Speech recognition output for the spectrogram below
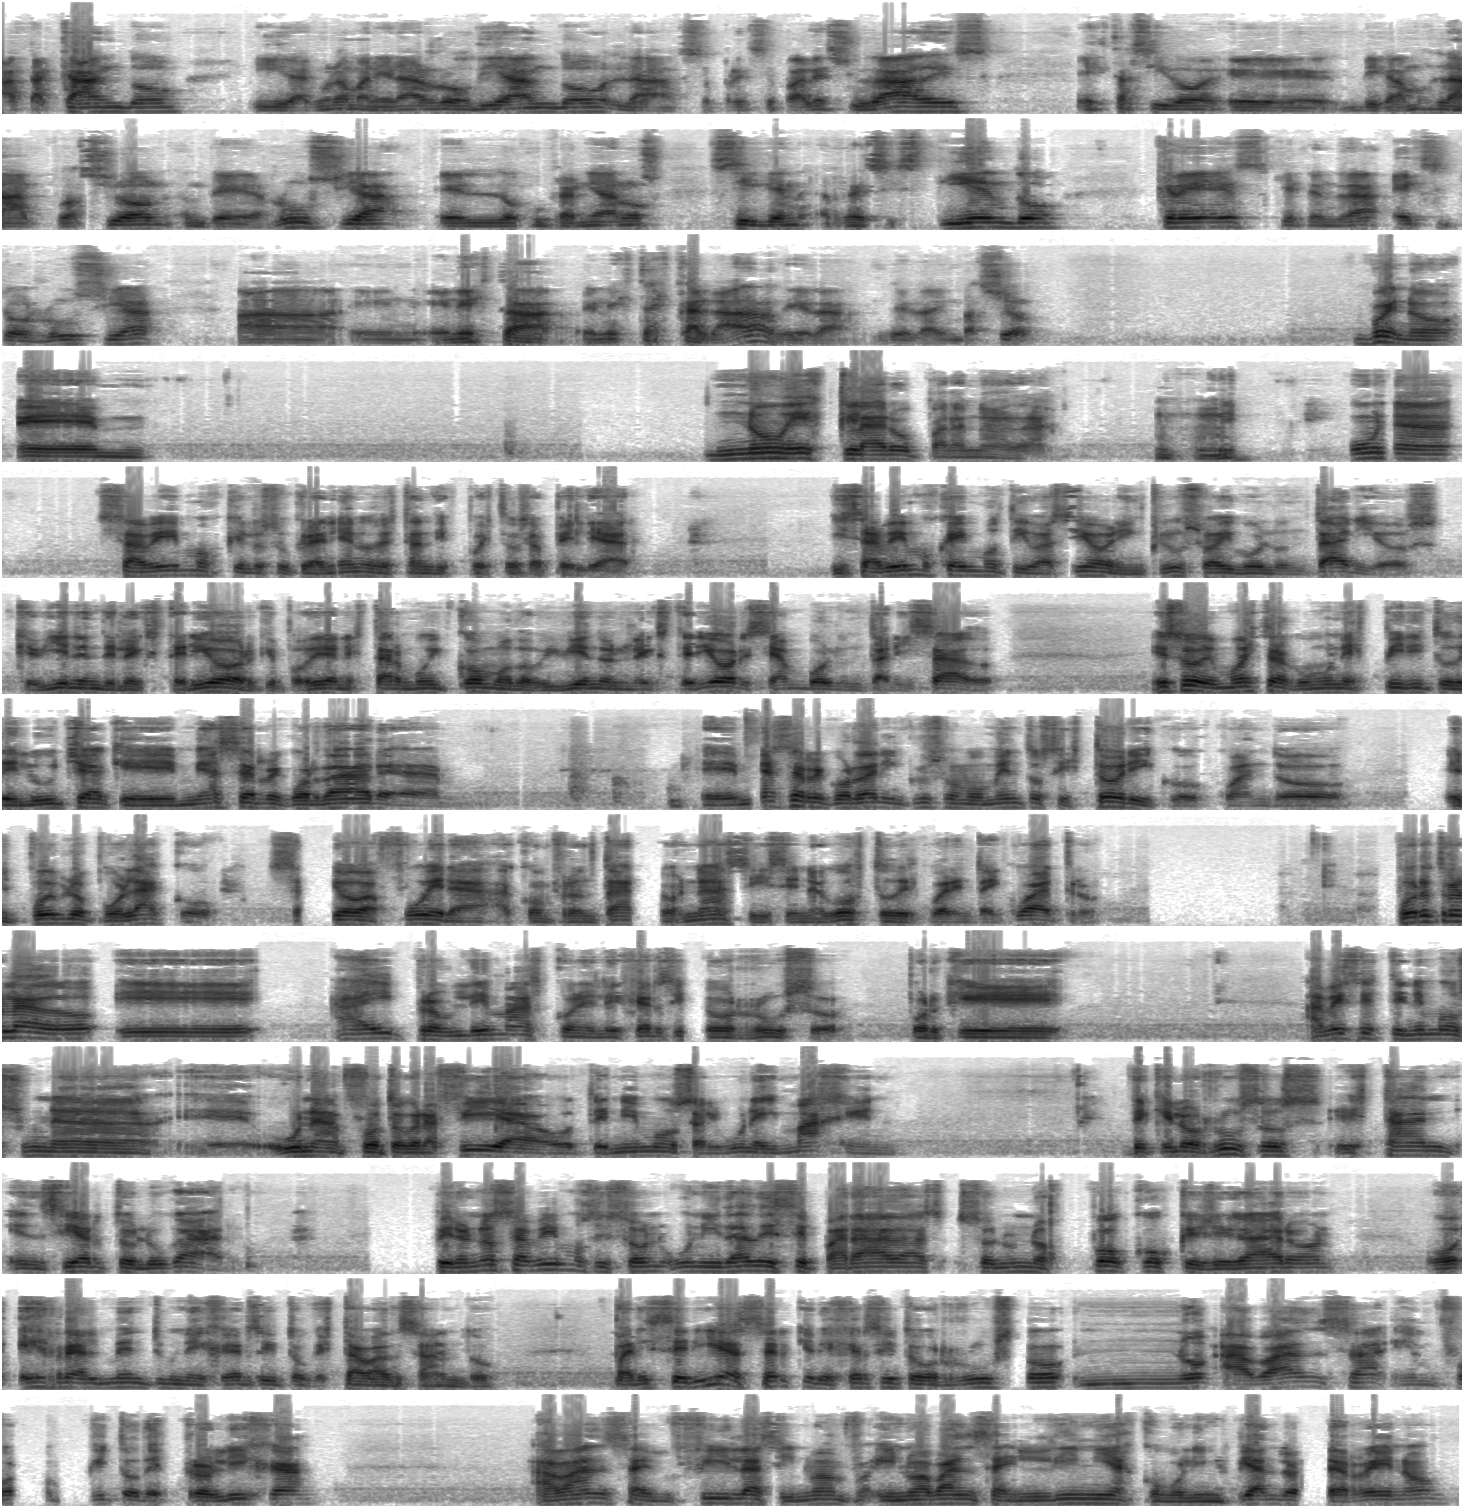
atacando y de alguna manera rodeando las principales ciudades. Esta ha sido, eh, digamos, la actuación de Rusia. los ucranianos siguen resistiendo. ¿Crees que tendrá éxito Rusia ah, en, esta, en esta escalada de la, de la invasión? Bueno, em, no es claro para nada. Una, sabemos que los ucranianos están dispuestos a pelear y sabemos que hay motivación, incluso hay voluntarios que vienen del exterior, que podrían estar muy cómodos viviendo en el exterior se han voluntarizado. Eso demuestra como un espíritu de lucha que me hace recordar, eh, eh, me hace recordar incluso momentos históricos cuando el pueblo polaco salió afuera a confrontar a los nazis en agosto del 44. Por otro lado, eh, hay problemas con el ejército ruso, porque a veces tenemos una, eh, una fotografía o tenemos alguna imagen de que los rusos están en cierto lugar, pero no sabemos si son unidades separadas, son unos pocos que llegaron o es realmente un ejército que está avanzando. Parecería ser que el ejército ruso no avanza en forma poquito desprolija, avanza en filas y no, y no avanza en líneas como limpiando el terreno.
